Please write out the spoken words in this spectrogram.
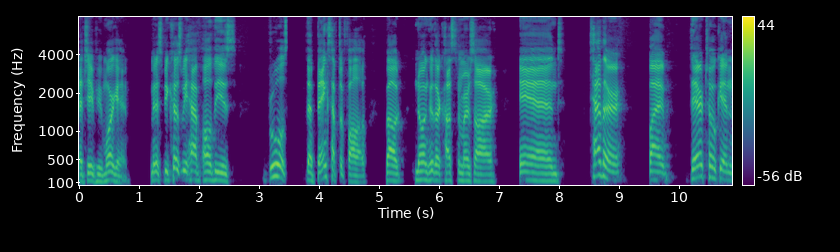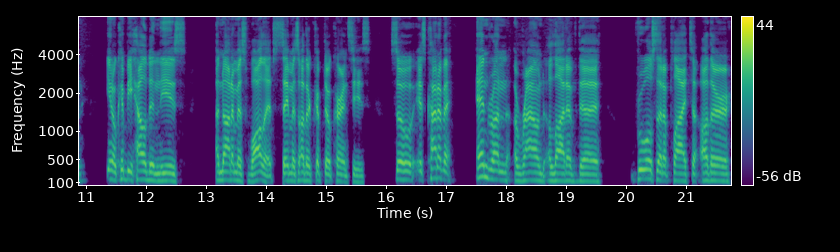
at JP Morgan? I mean, it's because we have all these rules that banks have to follow about knowing who their customers are. And Tether, by their token, you know, can be held in these anonymous wallets, same as other cryptocurrencies. So it's kind of an end run around a lot of the rules that apply to other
